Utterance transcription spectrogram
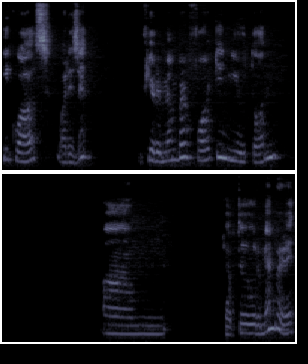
equals, what is it? If you remember, 40 Newton. Um, you have to remember it.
